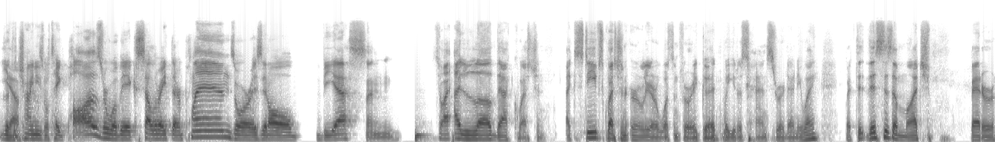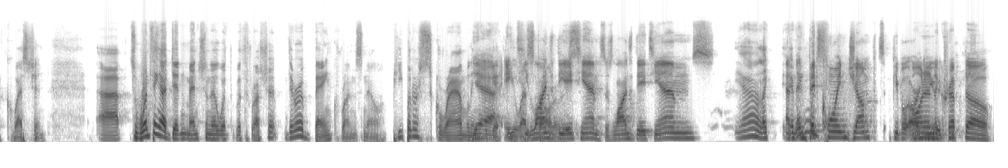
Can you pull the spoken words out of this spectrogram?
that Yeah. the Chinese will take pause, or will they accelerate their plans, or is it all BS? And So I, I love that question. Like Steve's question earlier wasn't very good, but you just answer it anyway. But th- this is a much better question. Uh, so one thing I didn't mention though with, with Russia, there are bank runs now. People are scrambling yeah, to get AT, US lines at the. ATMs. There's lines at the ATMs, Yeah, like and then Bitcoin jumped. People are Going argue into crypto.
